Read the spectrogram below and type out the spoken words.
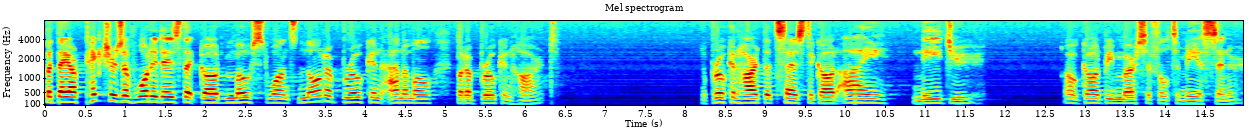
but they are pictures of what it is that God most wants not a broken animal, but a broken heart. A broken heart that says to God, I need you. Oh, God, be merciful to me, a sinner.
